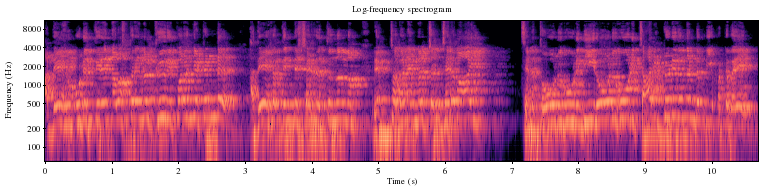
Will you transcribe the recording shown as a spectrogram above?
അദ്ദേഹം ഉടുത്തിരുന്ന വസ്ത്രങ്ങൾ കീറി പറഞ്ഞിട്ടുണ്ട്. അദ്ദേഹത്തിന്റെ ശരീരത്തിൽ നിന്നും രക്തകണങ്ങൾ ചഞ്ചലമായി ജലത്തോടുകൂടി നീരോടുകൂടി ചാരിട്ടൊഴുകുന്നുണ്ട്. പ്രിയപ്പെട്ടവരെ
